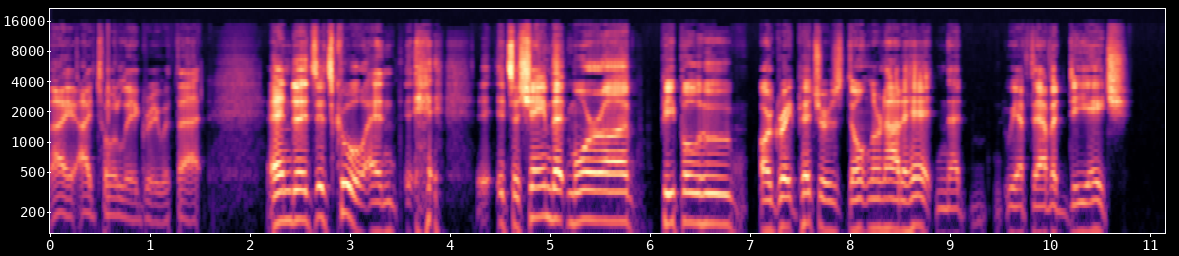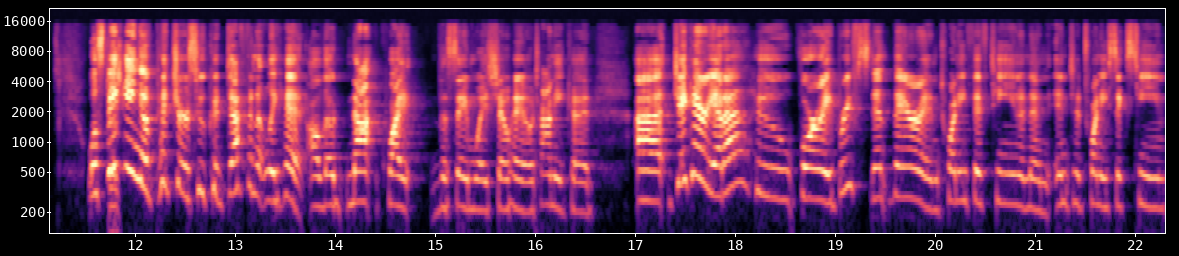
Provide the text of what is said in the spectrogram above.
I I totally agree with that, and it's it's cool, and it's a shame that more uh, people who are great pitchers don't learn how to hit, and that we have to have a DH. Well, speaking of pitchers who could definitely hit, although not quite the same way Shohei Ohtani could, uh, Jake Arrieta, who for a brief stint there in 2015 and then into 2016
